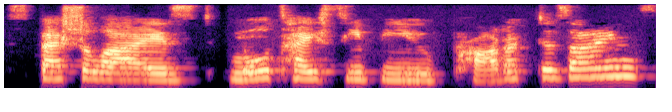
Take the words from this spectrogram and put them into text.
specialized multi CPU product designs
